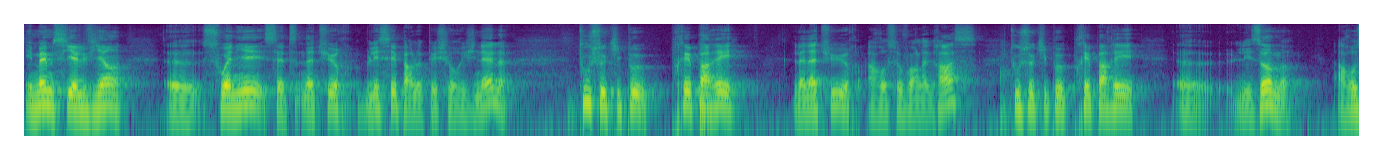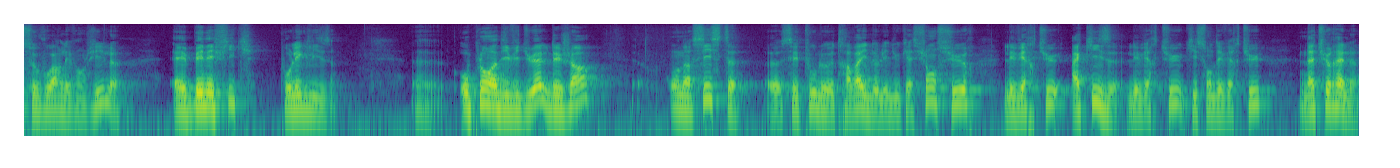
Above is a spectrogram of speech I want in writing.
Et même si elle vient euh, soigner cette nature blessée par le péché originel, tout ce qui peut préparer la nature à recevoir la grâce, tout ce qui peut préparer euh, les hommes à recevoir l'Évangile, est bénéfique pour l'Église. au plan individuel, déjà, on insiste, c'est tout le travail de l'éducation sur les vertus acquises, les vertus qui sont des vertus naturelles,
